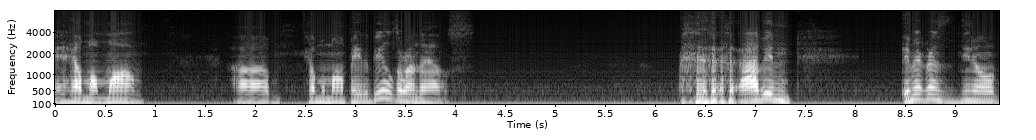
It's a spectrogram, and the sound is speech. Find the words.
and help my mom. Um, help my mom pay the bills around the house. I've been immigrants, you know,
